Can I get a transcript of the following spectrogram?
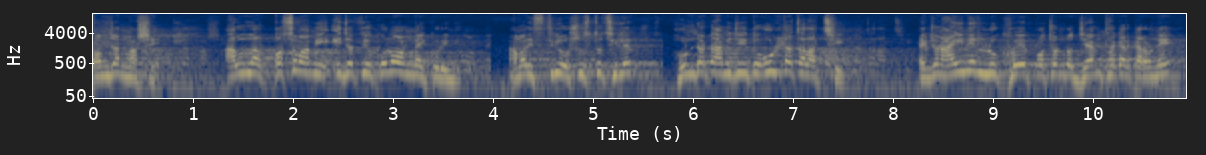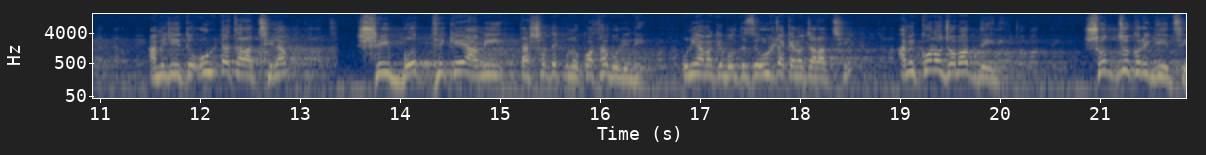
রমজান মাসে। আল্লাহর কসম, আমি এই জাতীয় কোনো অন্যায় করিনি। আমার স্ত্রী অসুস্থ ছিলেন, হুন্ডাটা আমি যেহেতু উল্টা চালাচ্ছি। একজন আইনের লোক হয়ে প্রচণ্ড জ্যাম থাকার কারণে আমি যেহেতু উল্টা চালাচ্ছিলাম, সেই বোধ থেকে আমি তার সাথে কোনো কথা বলিনি। উনি আমাকে বলতেছে, উল্টা কেন চালাচ্ছি? আমি কোনো জবাব দিইনি। সহ্য করে গিয়েছি।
